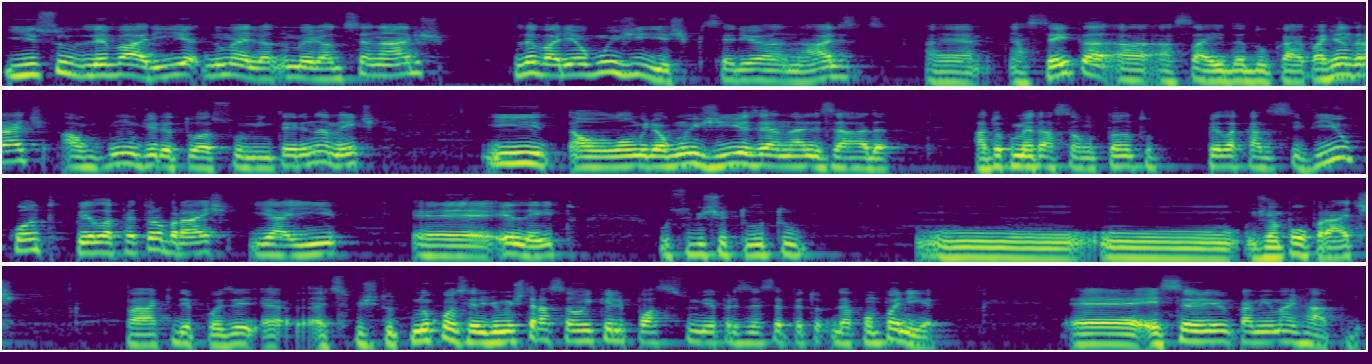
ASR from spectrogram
E isso levaria, no melhor, no melhor dos cenários, levaria alguns dias, que seria análise, é, aceita a, a, saída do Caio Paz de Andrade, algum diretor assume interinamente, e ao longo de alguns dias é analisada a documentação tanto pela Casa Civil quanto pela Petrobras, e aí é eleito o substituto, o, o Jean Paul Prat, para que depois ele é, é substituto no conselho de administração e que ele possa assumir a presidência da, companhia. É, esse seria o caminho mais rápido.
